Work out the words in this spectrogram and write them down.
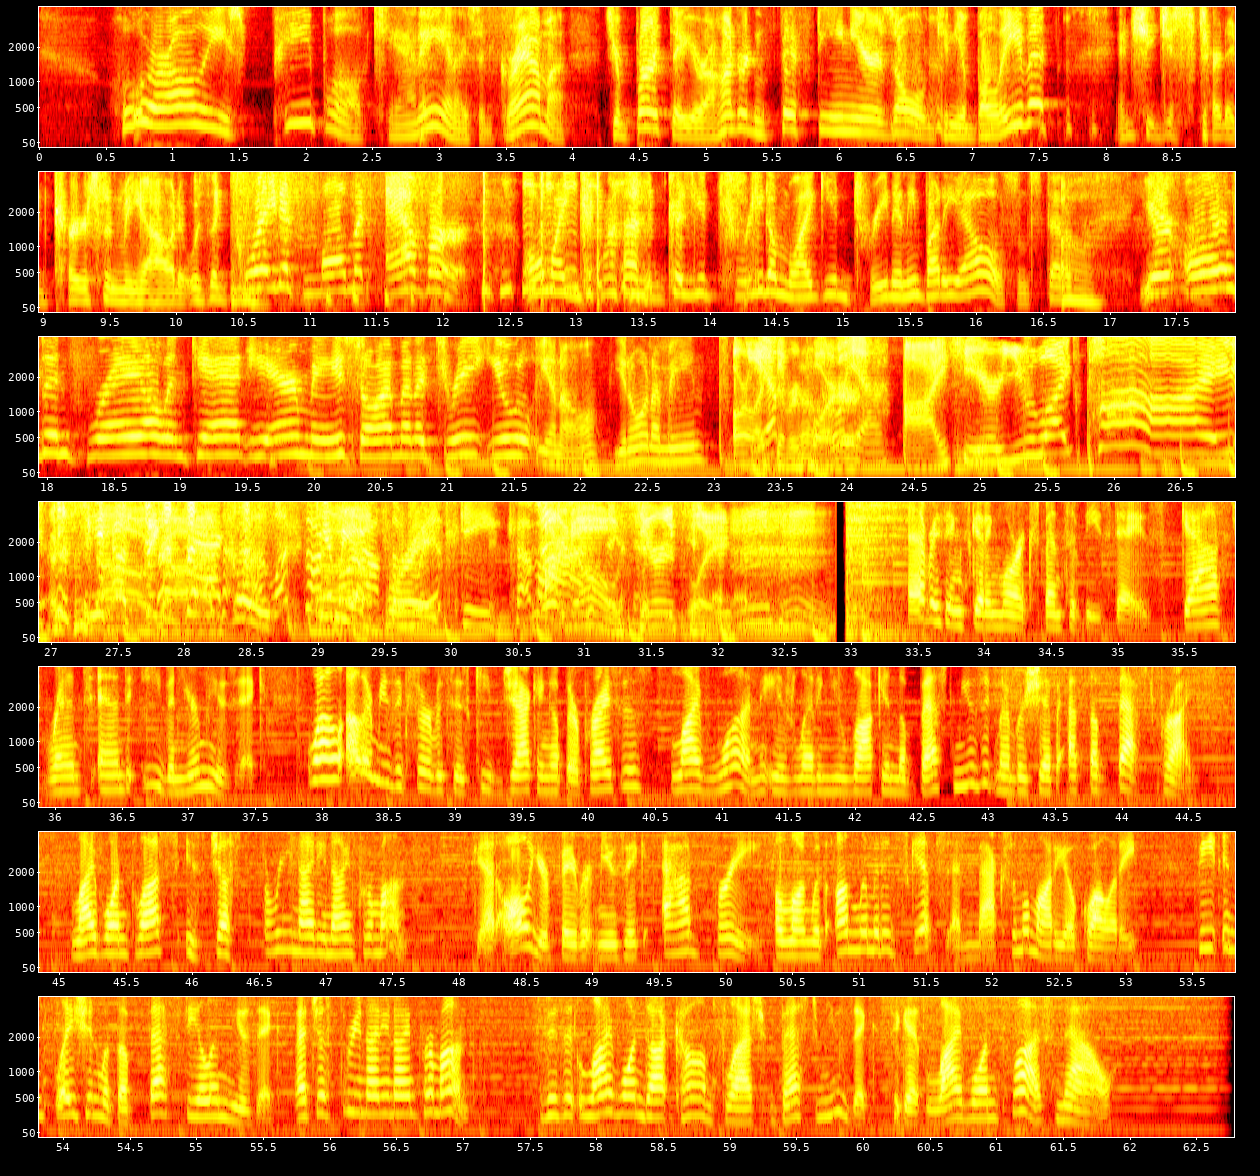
"Who are all these people, Kenny?" And I said, "Grandma." It's your birthday. You're 115 years old. Can you believe it? And she just started cursing me out. It was the greatest moment ever. Oh my God. Because you treat them like you'd treat anybody else instead of, oh. you're old and frail and can't hear me, so I'm going to treat you, you know, you know what I mean? Or like Yep. the reporter, Oh, yeah. I hear you like pie. yes, Oh, God. exactly. Uh, let's talk Give me a about the break. whiskey. Come on. I know, seriously. Mm-hmm. Everything's getting more expensive these days gas, rent, and even your music. While other music services keep jacking up their prices, LiveOne is letting you lock in the best music membership at the best price. LiveOne Plus is just $3.99 per month. Get all your favorite music ad free, along with unlimited skips and maximum audio quality. Beat inflation with the best deal in music at just $3.99 per month. Visit liveone.com slash bestmusic to get LiveOne Plus now.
